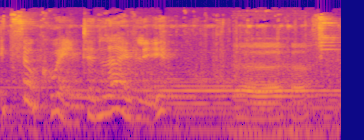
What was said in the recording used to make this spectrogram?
It's so quaint and lively. Uh-huh.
